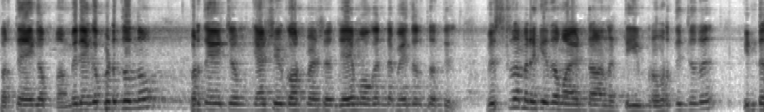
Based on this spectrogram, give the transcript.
പ്രത്യേകം നന്ദി രേഖപ്പെടുത്തുന്നു. പ്രത്യേകിച്ചും കാഷ്യൂ കോർപ്പറേഷൻ ജയമോഹന്റെ നേതൃത്വത്തിൽ വിശ്രമരഹിതമായിട്ടാണ് ടീം പ്രവർത്തിച്ചത്. ഇന്ത്യ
